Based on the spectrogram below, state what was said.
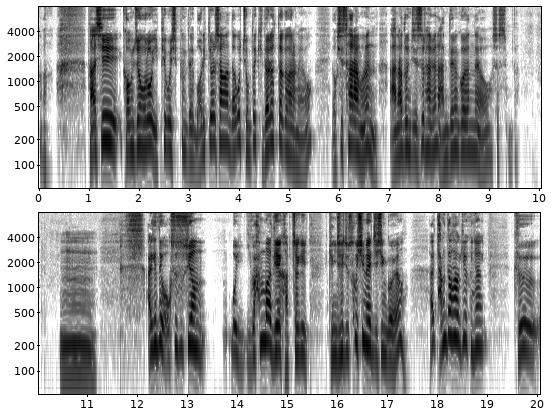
다시 검정으로 입히고 싶은데 머릿결 상한다고 좀 더 기다렸다가 하라네요. 역시 사람은 안 하던 짓을 하면 안 되는 거였네요. 하셨습니다. 음. 아니, 근데 옥수수 수염, 뭐, 이거 한 마디에 갑자기 굉장히 좀 소심해지신 거예요. 아니, 당당하게 그냥 그,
